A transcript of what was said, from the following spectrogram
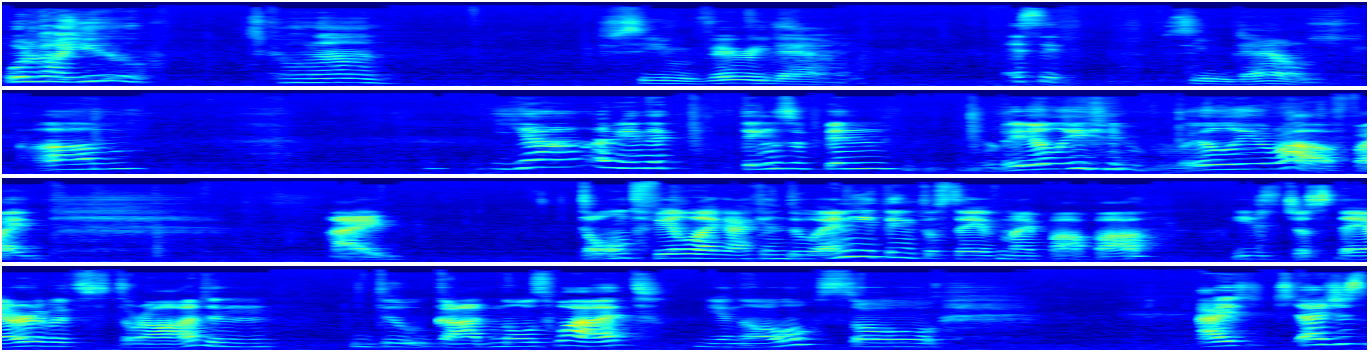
What about you? What's going on? You seem very down. I see. You seem down. Um. Yeah, I mean, it, things have been really, really rough. I. I don't feel like I can do anything to save my papa. He's just there with Strahd and do God knows what, you know. So. I, I just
